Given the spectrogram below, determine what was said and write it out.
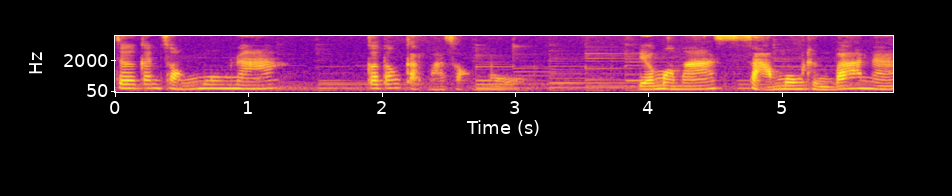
เจอกันสองโมงนะ ก็ต้องกลับมาสองโมงเดี๋ยวหมอม้าสามโมงถึงบ้านนะ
